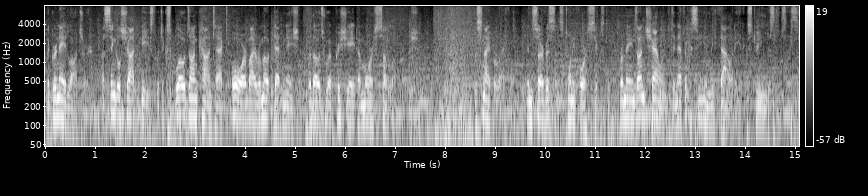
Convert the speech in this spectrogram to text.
The grenade launcher, a single-shot beast which explodes on contact or by remote detonation for those who appreciate a more subtle approach. The sniper rifle, in service since 2460, remains unchallenged in efficacy and lethality at extreme distances.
